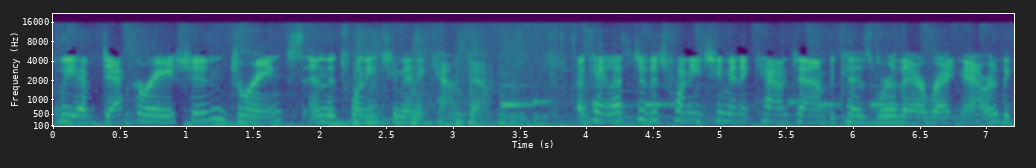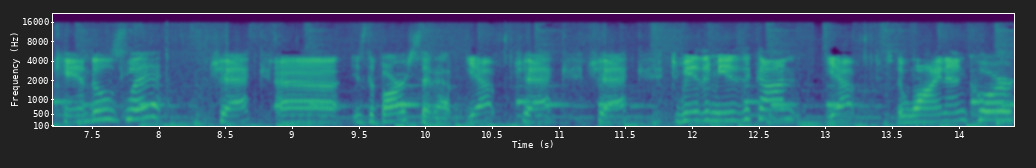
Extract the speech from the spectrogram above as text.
we have decoration, drinks, and the 22 minute countdown. Okay, let's do the 22 minute countdown because we're there right now. Are the candles lit? Check. Uh, is the bar set up? Yep, check, check. Do we have the music on? Yep. The wine encore?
